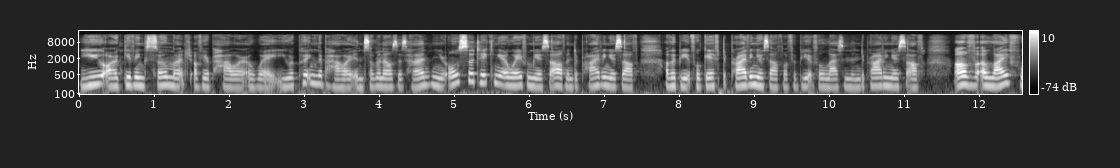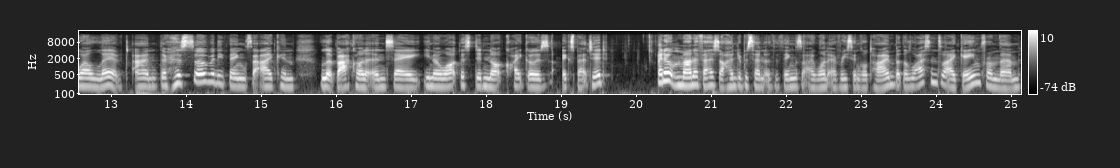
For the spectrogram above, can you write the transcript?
you are giving so much of your power away. You are putting the power in someone else's hand, and you're also taking it away from yourself and depriving yourself of a beautiful gift, depriving yourself of a beautiful lesson, and depriving yourself of a life well lived. And there are so many things that I can look back on and say, you know what, this did not quite go as expected. I don't manifest 100% of the things that I want every single time, but the lessons that I gain from them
